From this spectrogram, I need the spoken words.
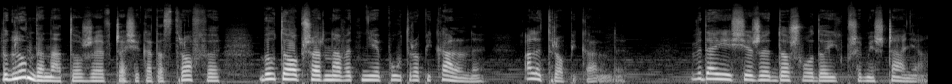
Wygląda na to, że w czasie katastrofy był to obszar nawet nie półtropikalny, ale tropikalny. Wydaje się, że doszło do ich przemieszczania,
